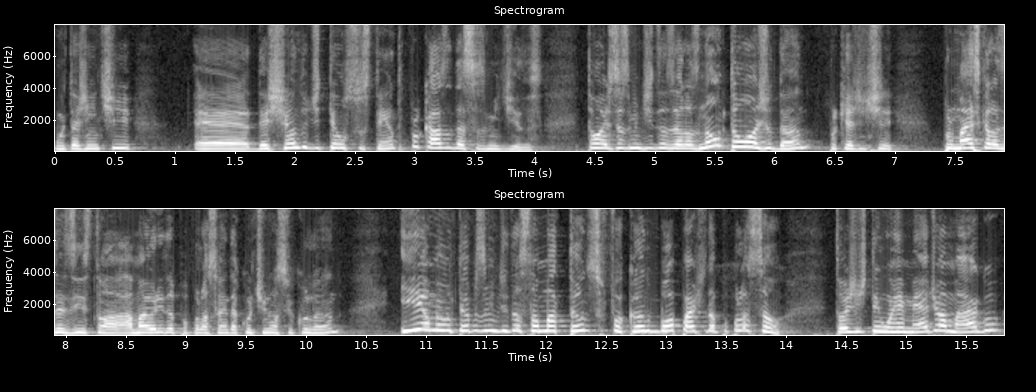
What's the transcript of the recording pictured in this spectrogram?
muita gente é, deixando de ter um sustento por causa dessas medidas. Então essas medidas elas não estão ajudando, porque a gente, por mais que elas existam, a, maioria da população ainda continua circulando. E ao mesmo tempo as medidas estão matando, sufocando boa parte da população. Então a gente tem um remédio amargo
